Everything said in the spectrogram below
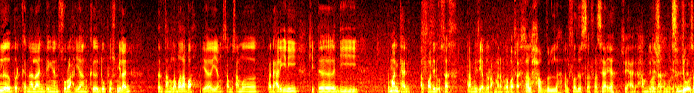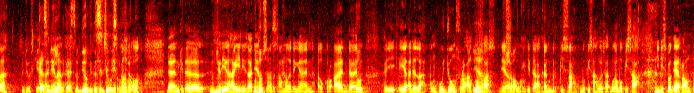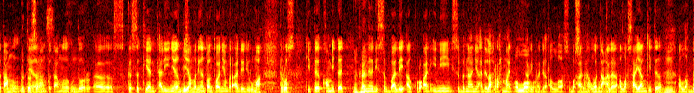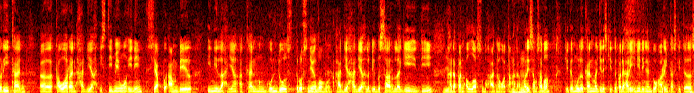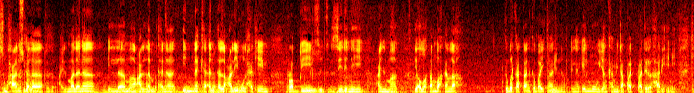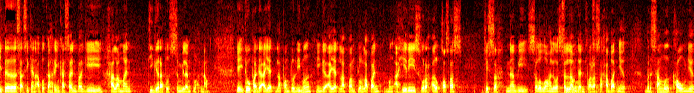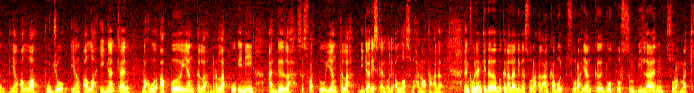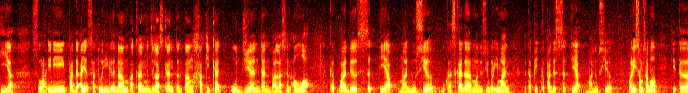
mula berkenalan dengan surah yang ke-29 tentang labah-labah ya yang sama-sama pada hari ini kita ditemankan Al-Fadil Ustaz Tamizi Abdul Rahman apa khabar Ustaz? Alhamdulillah Al-Fadil Ustaz Fasihat ya. Sihat alhamdulillah. Masya-Allah. Ya, sejuk Ustaz. Ya sejuk sikit kat sini lah dekat studio kita sejuk subhanallah dan kita ceria hari ini Ustaz Betul, ya bersama dengan al-Quran dan Betul. Ia adalah penghujung surah al-qasas ya, ya. kita akan berpisah berpisah ke bukan berpisah ini sebagai round pertama Betul, ya round pertama hmm. untuk uh, kesekian kalinya bersama ya. dengan tuan-tuan yang berada di rumah terus kita committed uh-huh. kerana di sebalik al-Quran ini sebenarnya adalah rahmat Allah daripada Allah Subhanahu Wa Taala Allah sayang kita uh-huh. Allah berikan uh, tawaran hadiah istimewa ini siapa ambil inilah yang akan menggondol seterusnya Allah. hadiah-hadiah lebih besar lagi di ya. hadapan Allah Subhanahu Wa Taala. Mm-hmm. Mari sama-sama kita mulakan majlis kita pada hari ini dengan doa ringkas kita subhanakala ilmalana illa ma 'allamtana innaka antal alimul hakim rabbi zidni ilma ya Allah tambahkanlah keberkatan kebaikan Amin. Ya dengan ilmu yang kami dapat pada hari ini. Kita saksikan apakah ringkasan bagi halaman 396 iaitu pada ayat 85 hingga ayat 88 mengakhiri surah al-qasas kisah Nabi sallallahu alaihi wasallam dan para sahabatnya bersama kaumnya yang Allah pujuk yang Allah ingatkan bahawa apa yang telah berlaku ini adalah sesuatu yang telah digariskan oleh Allah Subhanahu Wa Taala. Dan kemudian kita berkenalan dengan surah Al-Ankabut, surah yang ke-29, surah Makkiyah. Surah ini pada ayat 1 hingga 6 akan menjelaskan tentang hakikat ujian dan balasan Allah kepada setiap manusia. Bukan sekadar manusia beriman tetapi kepada setiap manusia. Mari sama-sama kita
